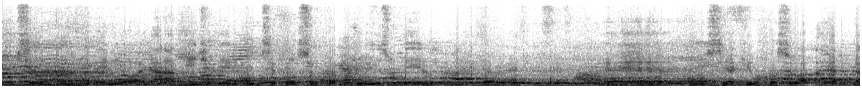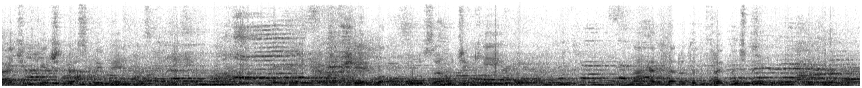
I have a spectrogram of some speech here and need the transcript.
o ser humano ele olha a mente dele como se fosse o próprio juízo dele, né? Como se aquilo fosse a realidade que ele estivesse vivendo eu chego à conclusão de que, na realidade, eu estou de frente no espelho. Né?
